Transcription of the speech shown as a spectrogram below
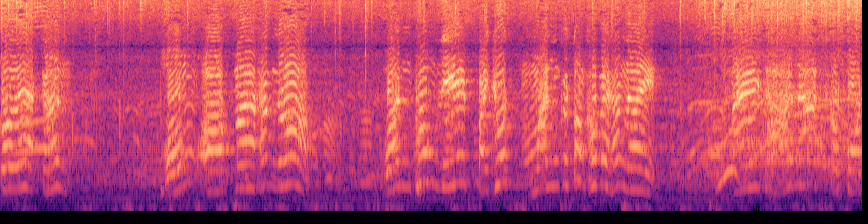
ก็แลกกัน ผมออกมาข้างนอก วันพรุ่งนี้ประยุทธ์มันก็ต้องเข้าไปข้างในในฐานะกบฏ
